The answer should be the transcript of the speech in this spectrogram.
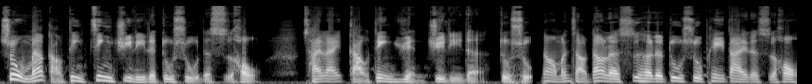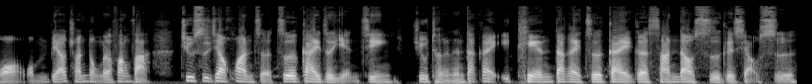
所以我们要搞定近距离的度数的时候。才来搞定远距离的度数。那我们找到了适合的度数佩戴的时候哦，我们比较传统的方法就是叫患者遮盖着眼睛，就可能大概一天大概遮盖一个三到四个小时。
